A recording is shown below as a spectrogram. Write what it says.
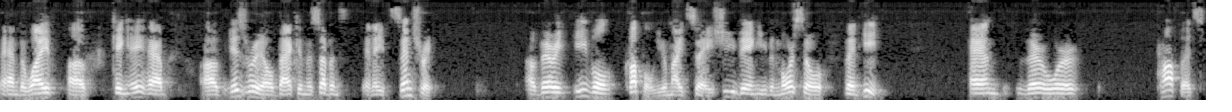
and the wife of King Ahab of Israel back in the seventh and eighth century. A very evil couple, you might say, she being even more so than he. And there were prophets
